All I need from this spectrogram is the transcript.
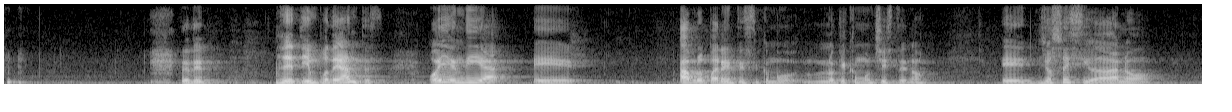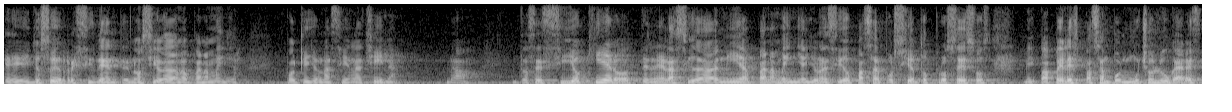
Desde, de tiempo de antes. Hoy en día, eh, abro paréntesis, como lo que es como un chiste, ¿no? Eh, yo soy ciudadano, eh, yo soy residente, no ciudadano panameño, porque yo nací en la China, ¿no? Entonces, si yo quiero tener la ciudadanía panameña, yo necesito pasar por ciertos procesos, mis papeles pasan por muchos lugares,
